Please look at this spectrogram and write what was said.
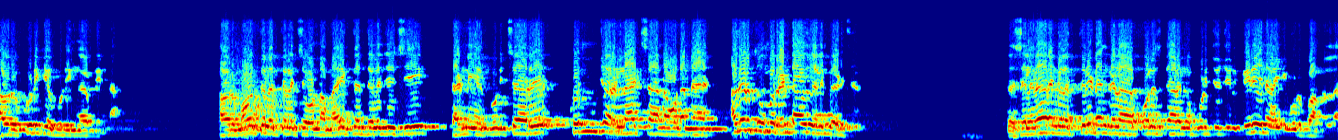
அவரு குடிக்க குடிங்க அப்படின்னா. அவர் முகத்துல தெளிச்ச உடனே மயக்கம் தெளிஞ்சிச்சு. தண்ணியை குடிச்சாரு. கொஞ்சம் ரிலாக்ஸ் ஆன உடனே அதற்கு உங்க ரெண்டாவது எலும்பி அடிச்சாங்க இந்த சில நேரங்களில் திருடங்களை போலீஸ்காரங்க பிடிச்சி வச்சு பிரியாணி வாங்கி கொடுப்பாங்கல்ல.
